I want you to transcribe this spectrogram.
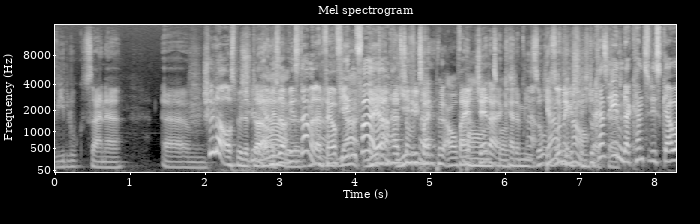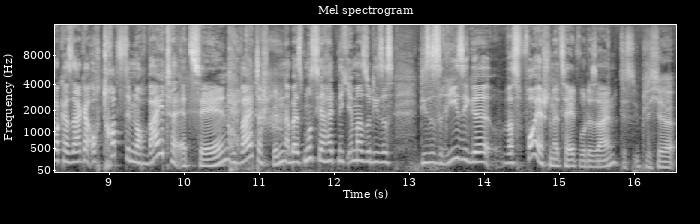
wie Luke seine ähm, Schüler ausbildet Schüler da. Ja, wie ausbildet. es damit Ja. anfängt. Auf jeden Ja, Fall, und ja. dann halt so wie bei, bei Jedi. Academy, so, Ja, so eine genau. Geschichte. Du kannst eben, da kannst du die Skywalker-Saga auch trotzdem noch weiter erzählen und weiterspinnen, aber es muss ja halt nicht immer so dieses, dieses riesige, was vorher schon erzählt wurde, sein. Das übliche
